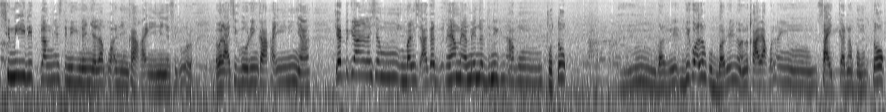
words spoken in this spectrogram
Sumilip lang niya, tinignan niya lang kung ano yung kakainin niya siguro. Wala siguro yung kakainin niya. Kaya bigla na lang siyang umalis agad. Maya maya may nadinig na akong putok. Hmm, baril. Hindi ko alam kung baril yun. Kala ko lang yung sidecar na pumutok.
